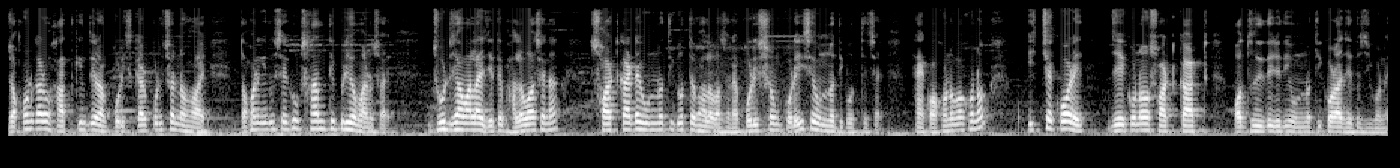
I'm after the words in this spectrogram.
যখন কারও হাত কিন্তু এরকম পরিষ্কার পরিচ্ছন্ন হয়, তখন কিন্তু সে খুব শান্তিপ্রিয় মানুষ হয়। ঝুট ঝামেলায় যেতে ভালোবাসে না শর্টকাটে উন্নতি করতে ভালোবাসে না, পরিশ্রম করেই সে উন্নতি করতে চায়। হ্যাঁ কখনো কখনো ইচ্ছে করে যে কোনো শর্টকাট পদ্ধতিতে যদি উন্নতি করা যেত জীবনে।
